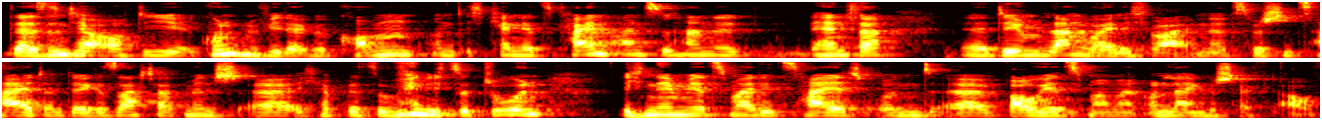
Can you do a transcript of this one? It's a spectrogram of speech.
da sind ja auch die Kunden wiedergekommen und ich kenne jetzt keinen Einzelhändler, äh, dem langweilig war in der Zwischenzeit und der gesagt hat, Mensch, äh, ich habe jetzt so wenig zu tun, ich nehme jetzt mal die Zeit und äh, baue jetzt mal mein Online-Geschäft auf.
